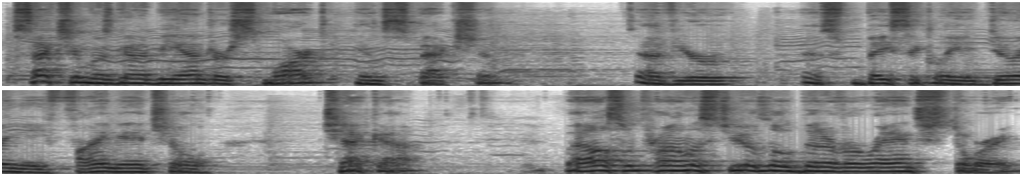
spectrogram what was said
section was going to be under smart inspection of your, basically doing a financial checkup. But I also promised you a little bit of a ranch story.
